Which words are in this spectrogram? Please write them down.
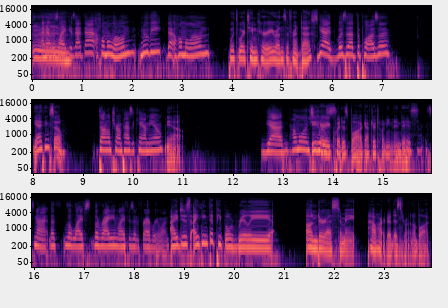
and I was like, Mm. is that that Home Alone movie? That Home Alone? with where Tim Curry runs the front desk. Yeah, was that the plaza? Yeah, I think so. Donald Trump has a cameo. Yeah. Yeah, Home Alone Did you hear he quit his blog after 29 days? It's not. That's the life. The writing life isn't for everyone. I just I think that people really underestimate how hard it is to run a blog.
